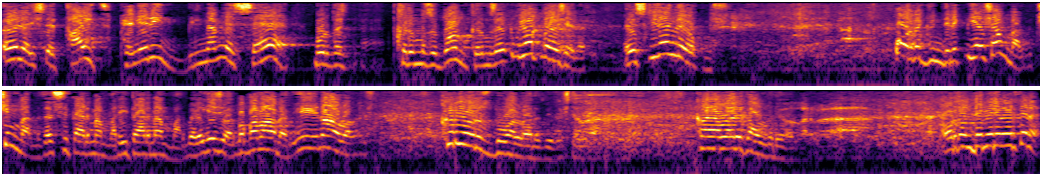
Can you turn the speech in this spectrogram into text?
öyle işte tight, pelerin, bilmem ne, S, burada kırmızı don, kırmızı ayakkabı yok böyle şeyler. Eskiden de yokmuş. Orada gündelik bir yaşam var. Kim var mesela? Süpermen var, hipermen var. Böyle geziyor. Baba ne haber? İyi ne yapalım işte. Kırıyoruz duvarları diyor işte. Kayaları kaldırıyorlar. Oradan demiri versene.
